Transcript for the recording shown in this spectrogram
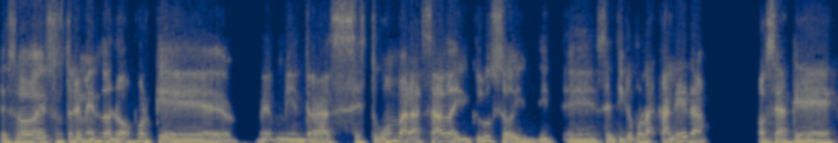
Eso, eso es tremendo, ¿no? Porque eh, mientras estuvo embarazada incluso y, eh, se tiró por la escalera, o sea que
